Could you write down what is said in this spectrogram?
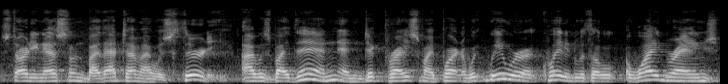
starting Esalen, by that time I was 30. I was by then, and Dick Price, my partner, we, we were acquainted with a, a wide range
